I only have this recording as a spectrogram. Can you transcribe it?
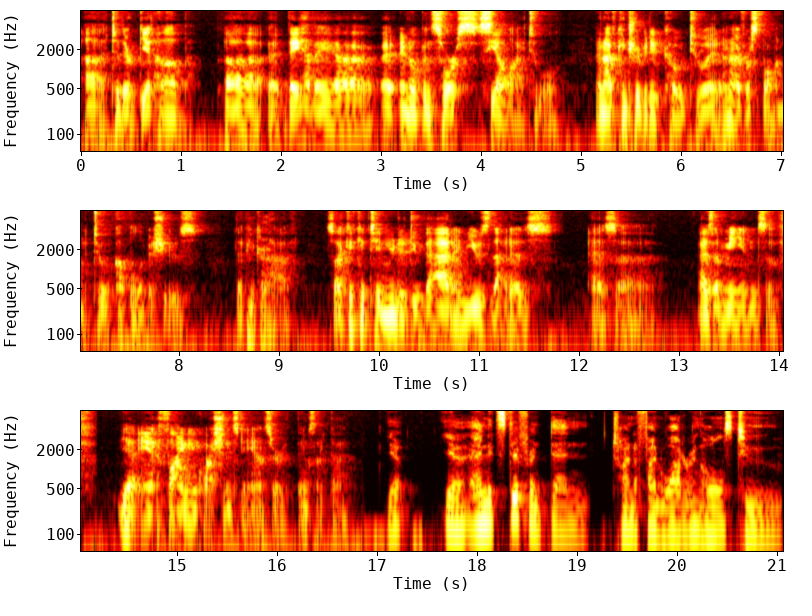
uh, to their GitHub. Uh, they have a uh, an open source CLI tool, and I've contributed code to it, and I've responded to a couple of issues that people Okay. have. So I could continue to do that and use that as as a as a means of yeah finding questions to answer things like that. Yep. Yeah, and it's different than trying to find watering holes to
